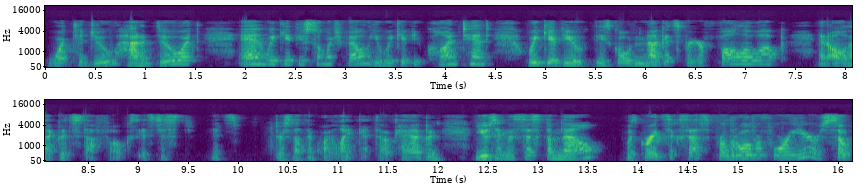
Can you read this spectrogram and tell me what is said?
what to do, how to do it. And we give you so much value. We give you content. We give you these golden nuggets for your follow up and all that good stuff, folks. It's just, it's, there's nothing quite like it. Okay. I've been using the system now with great success for a little over four years. So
